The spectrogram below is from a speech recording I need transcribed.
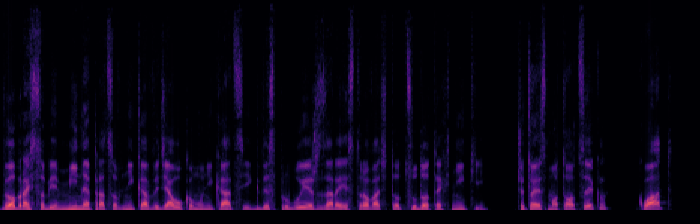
Wyobraź sobie minę pracownika Wydziału Komunikacji, gdy spróbujesz zarejestrować to cudo techniki. Czy to jest motocykl, quad,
